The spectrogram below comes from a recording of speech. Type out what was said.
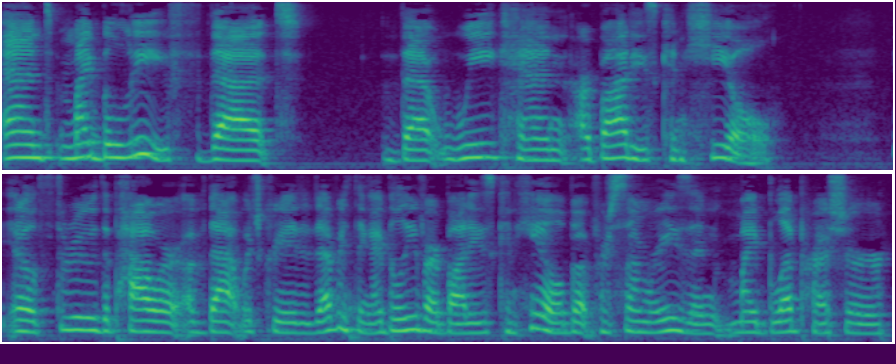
And my belief that that we can our bodies can heal you know through the power of that which created everything. I believe our bodies can heal, but for some reason my blood pressure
